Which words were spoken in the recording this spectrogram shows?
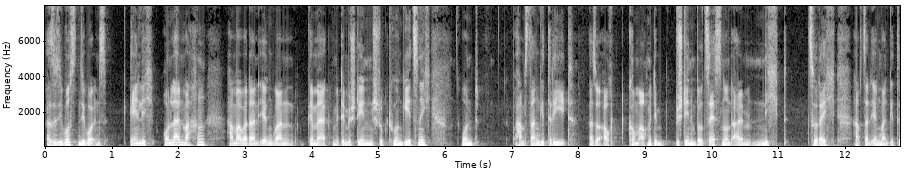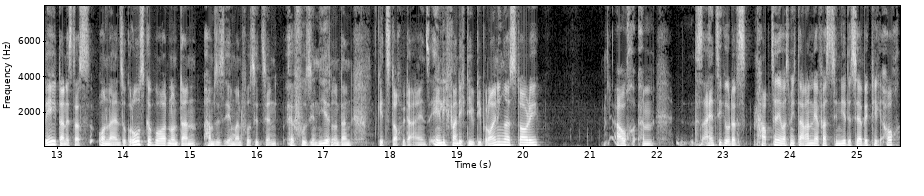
also sie wussten, sie wollten es ähnlich online machen, haben aber dann irgendwann gemerkt, mit den bestehenden Strukturen geht's nicht und haben es dann gedreht. Also auch, kommen auch mit den bestehenden Prozessen und allem nicht zurecht, haben es dann irgendwann gedreht, dann ist das online so groß geworden und dann haben sie es irgendwann äh, fusioniert und dann geht's doch wieder eins. Ähnlich fand ich die, die Bräuninger Story. Auch ähm, das Einzige oder das Hauptsächliche, was mich daran ja fasziniert, ist ja wirklich auch,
